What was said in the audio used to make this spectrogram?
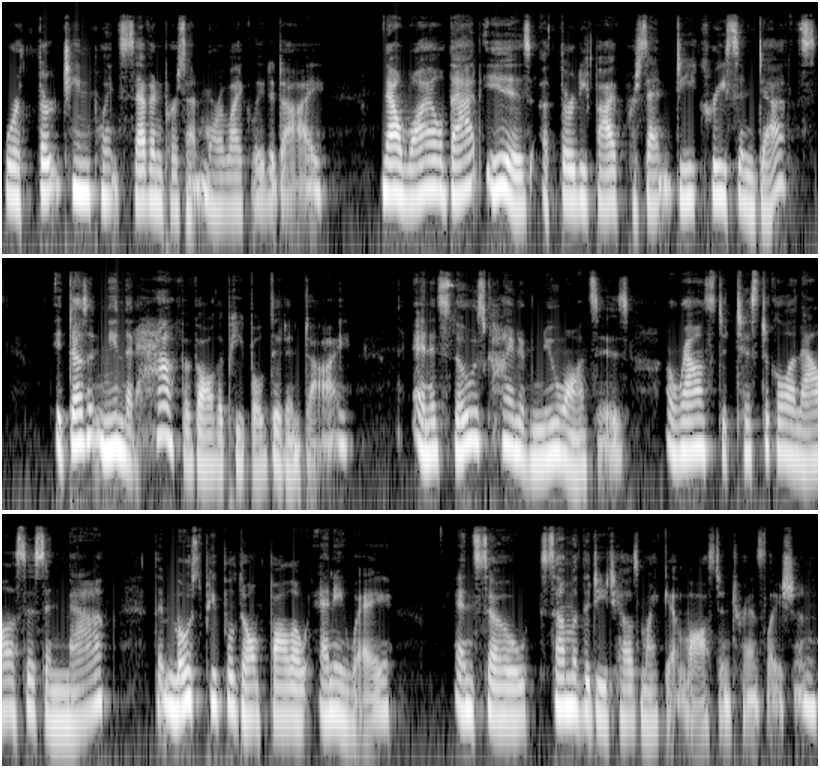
were 13.7% more likely to die. Now, while that is a 35% decrease in deaths, it doesn't mean that half of all the people didn't die. And it's those kind of nuances around statistical analysis and math that most people don't follow anyway. And so some of the details might get lost in translation.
